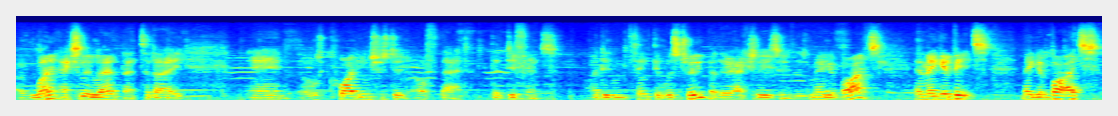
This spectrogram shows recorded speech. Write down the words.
I've learned actually learnt that today, and I was quite interested of that the difference. I didn't think there was two, but there actually is. There's megabytes and megabits. Megabytes,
